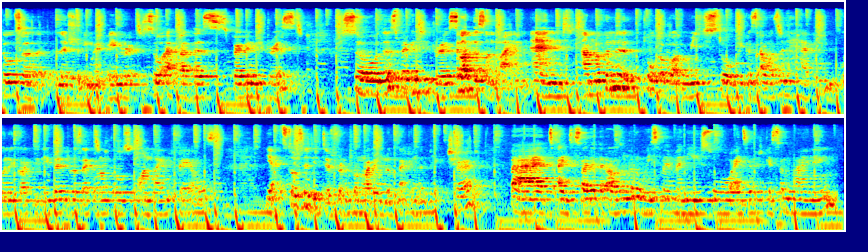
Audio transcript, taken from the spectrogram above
those are literally my favorites. So I've got this burgundy dress. So this burgundy dress, I got this online and I'm not gonna talk about which store because I wasn't happy when it got delivered. It was like one of those online fails yeah, it's totally different from what it looked like in the picture. But I decided that I wasn't going to waste my money, so I decided to get some lining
